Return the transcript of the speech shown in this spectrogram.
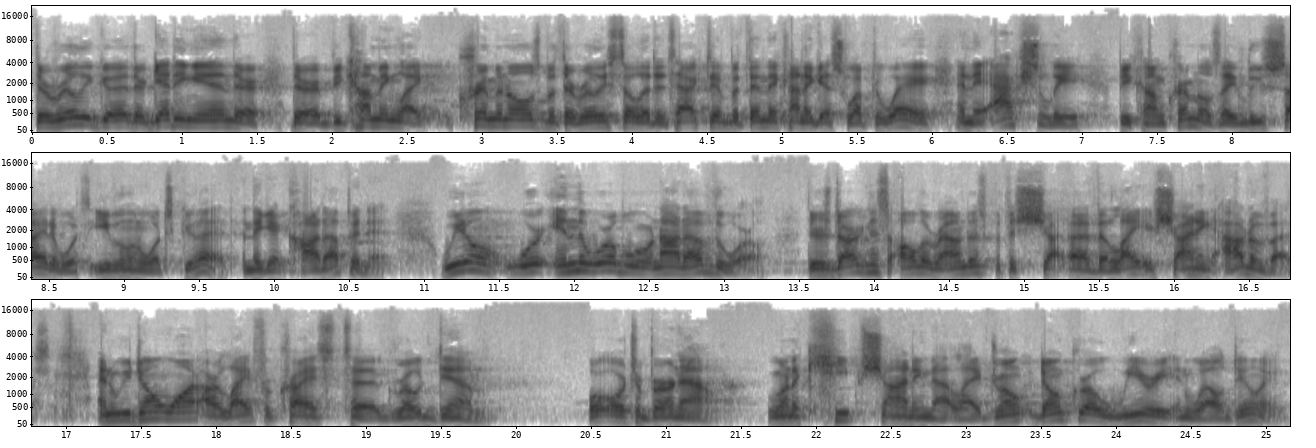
they're really good, they're getting in, they're, they're becoming like criminals, but they're really still a detective, but then they kind of get swept away and they actually become criminals. They lose sight of what's evil and what's good, and they get caught up in it. We don't, we're in the world, but we're not of the world. There's darkness all around us, but the, sh- uh, the light is shining out of us. And we don't want our light for Christ to grow dim or, or to burn out. We want to keep shining that light. Don't, don't grow weary in well doing.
